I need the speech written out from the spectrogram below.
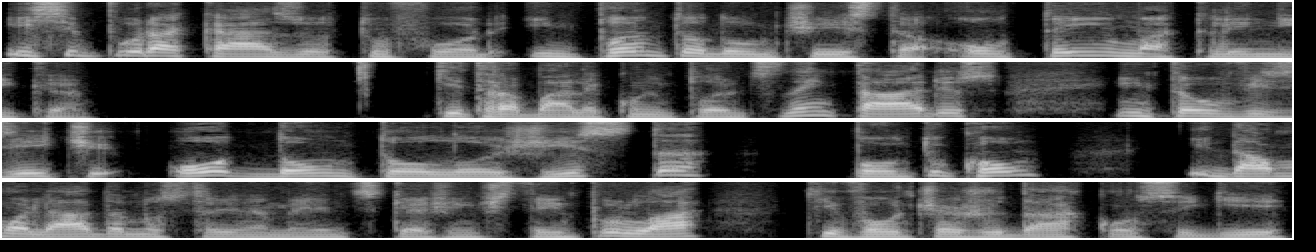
E se por acaso tu for implantodontista ou tem uma clínica que trabalha com implantes dentários, então visite odontologista.com e dá uma olhada nos treinamentos que a gente tem por lá, que vão te ajudar a conseguir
